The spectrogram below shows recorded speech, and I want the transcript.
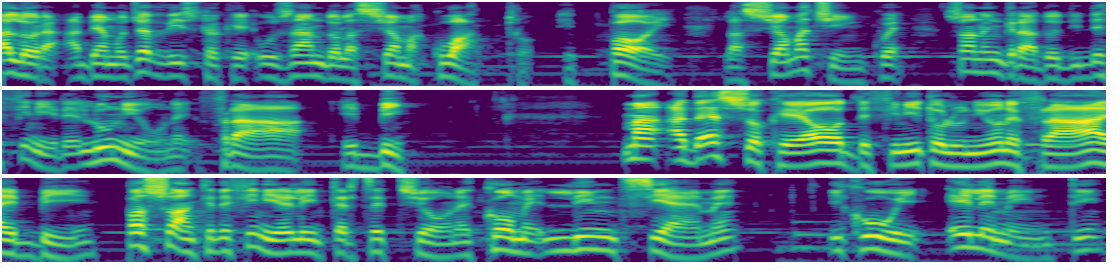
allora, abbiamo già visto che usando l'assioma 4 e poi l'assioma 5 sono in grado di definire l'unione fra A e B. Ma adesso che ho definito l'unione fra A e B, posso anche definire l'intersezione come l'insieme i cui elementi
